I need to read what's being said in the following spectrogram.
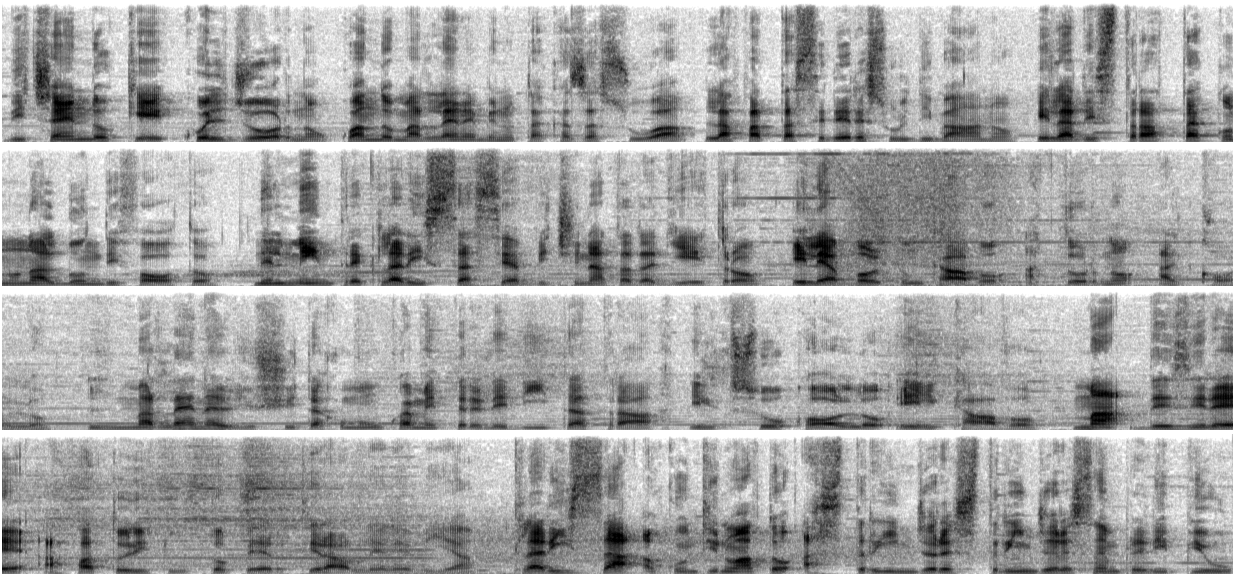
dicendo che quel giorno, quando Marlene è venuta a casa sua, l'ha fatta sedere sul divano e l'ha distratta con un album di foto, nel mentre Clarissa si è avvicinata da dietro e le ha avvolto un cavo attorno al collo. Marlene è riuscita comunque a mettere le dita tra il suo collo e il cavo, ma Desiree ha fatto di tutto per tirarle via. Clarissa ha continuato a stringere, stringere sempre di più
